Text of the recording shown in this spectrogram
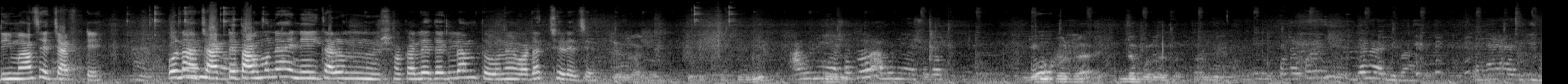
ডিম আছে চারটে। হ্যাঁ। ও না চারটে তাও মনে হয় নেই কারণ সকালে দেখলাম তো ওনে অর্ডার ছেড়েছে। আলু নিয়ে আসো তো আলু নিয়ে আসো ডিম কষা বলে দাও তাহলে। কোটা করে দেখাই দিবা। হ্যাঁ ডিম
